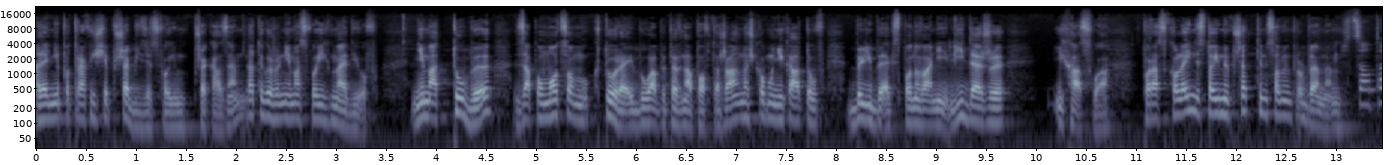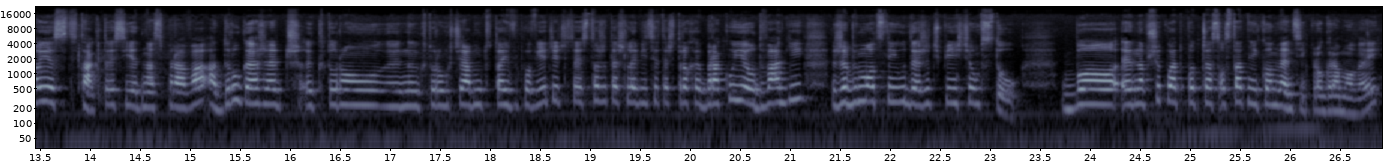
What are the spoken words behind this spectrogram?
ale nie potrafi się przebić ze swoim przekazem, dlatego że nie ma swoich mediów. Nie ma tuby, za pomocą której byłaby pewna powtarzalność komunikatów, byliby eksponowani liderzy i hasła. Po raz kolejny stoimy przed tym samym problemem. Co to jest tak, to jest jedna sprawa, a druga rzecz, którą, którą chciałabym tutaj wypowiedzieć, to jest to, że też lewicy też trochę brakuje odwagi, żeby mocniej uderzyć pięścią w stół. Bo y, na przykład podczas ostatniej konwencji programowej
